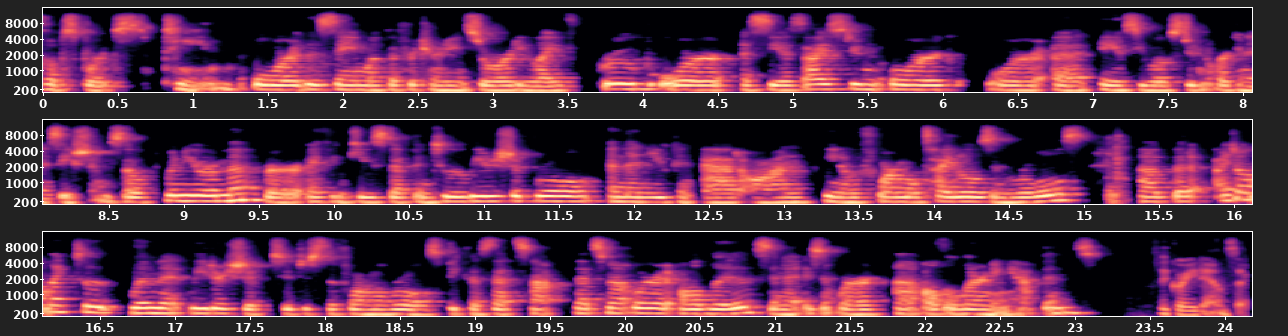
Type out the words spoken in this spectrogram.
club sports team, or the same with the fraternity and sorority life group, or a CSI student org, or an ASUO student organization. So when you're a member, I think you step into a leadership role, and then you can add on, you know, formal titles and roles. Uh, but I don't like to limit leadership to just the formal roles because that's not that's not where it all lives, and it isn't where uh, all the learning happens. It's a great answer.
